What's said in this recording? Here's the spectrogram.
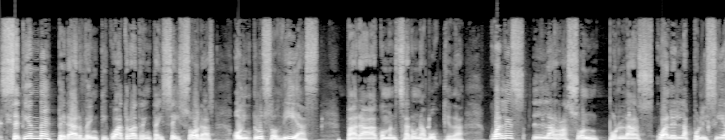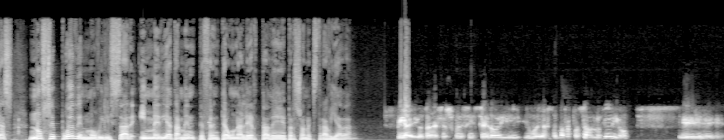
se tiende a esperar 24 a 36 horas o incluso días para comenzar una búsqueda. ¿Cuál es la razón por las cuales las policías no se pueden movilizar inmediatamente frente a una alerta de persona extraviada? Mira, yo te voy a ser súper sincero y, voy a ser más responsable de lo que digo. Eh,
